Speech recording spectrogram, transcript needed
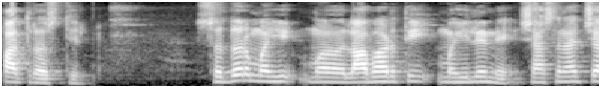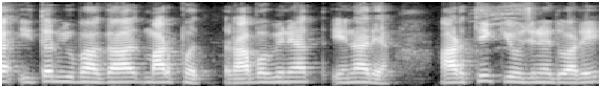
पात्र असतील. सदर महि म लाभार्थी महिलेने शासनाच्या इतर विभागामार्फत राबविण्यात येणाऱ्या आर्थिक योजनेद्वारे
